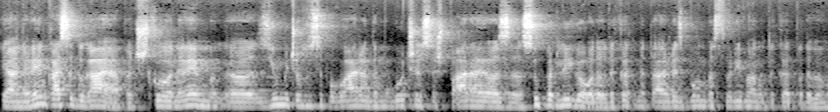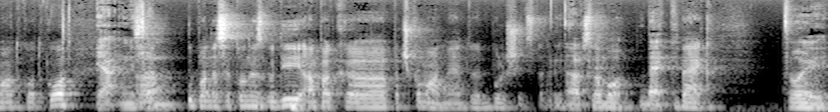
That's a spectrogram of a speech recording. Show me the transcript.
Ja, ne vem, kaj se dogaja. Pač, tako, vem, uh, z Jumičem smo se pogovarjali, da mogoče se šparajo z Superligo, da bo takrat metal res bomba stvari, no takrat pa da bo malo tako. tako. Ja, mislim. Uh, upam, da se to ne zgodi, ampak uh, pač komo, to je bullshit, stari. Okay. Slabo. Back. Back. Tvoj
